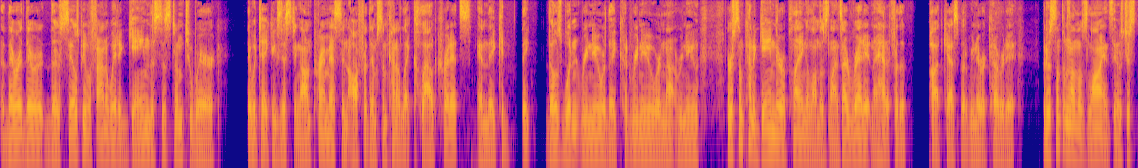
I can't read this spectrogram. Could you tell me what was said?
there were there were the salespeople found a way to game the system to where they would take existing on premise and offer them some kind of like cloud credits, and they could they those wouldn't renew or they could renew or not renew. There was some kind of game they were playing along those lines. I read it and I had it for the podcast, but we never covered it. But it was something along those lines, and it was just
